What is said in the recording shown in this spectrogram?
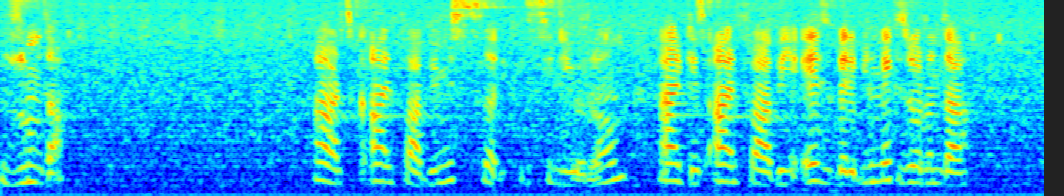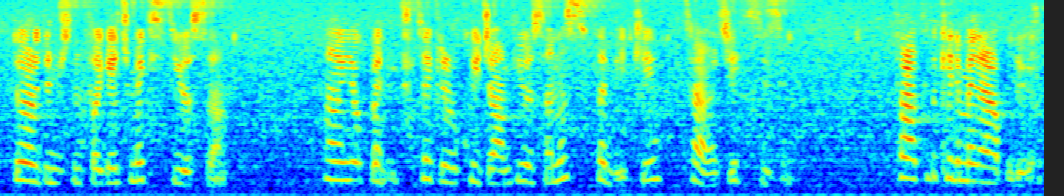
Zoom'da. Artık alfabemi siliyorum. Herkes alfabeyi ezbere bilmek zorunda. Dördüncü sınıfa geçmek istiyorsa. Ha yok ben üçü tekrar okuyacağım diyorsanız tabii ki tercih sizin. Farklı kelimeler buluyorum.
